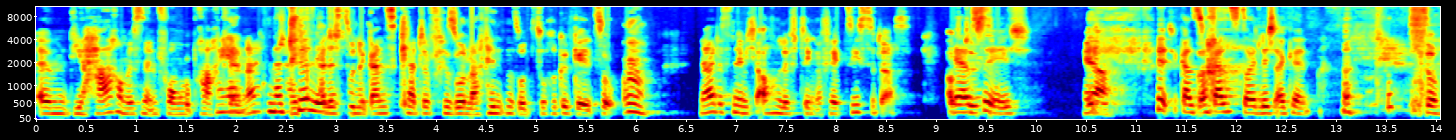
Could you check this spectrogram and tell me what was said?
ähm, die Haare müssen in Form gebracht ja, werden. Ne? Natürlich. Alles so eine ganz glatte Frisur nach hinten so zurückgegelt. So, mm. Na, das ist nämlich auch ein Lifting-Effekt. Siehst du das? Ob ja, sehe ich. Ja. Ich kann es ganz deutlich erkennen. So,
